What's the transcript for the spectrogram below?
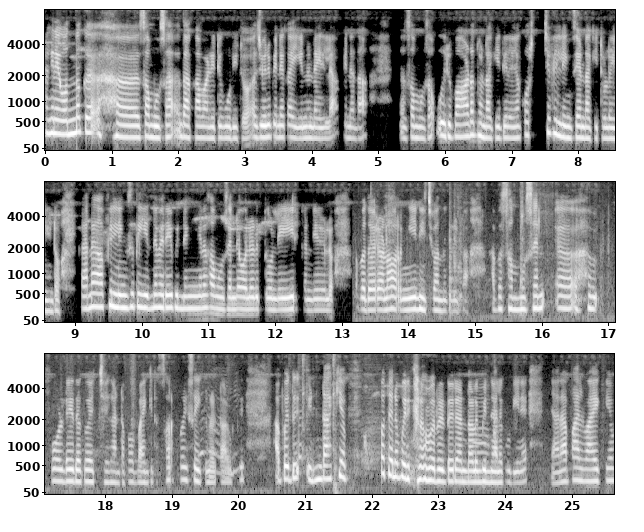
അങ്ങനെ ഒന്നൊക്കെ സമൂസ ഇതാക്കാൻ വേണ്ടിയിട്ട് കൂടിയിട്ടോ. അജുവിന് പിന്നെ കഴിയുന്നുണ്ടായില്ല പിന്നെ അതാ ഞാൻ സമൂസ ഒരുപാടൊന്നും ഉണ്ടാക്കിയിട്ടില്ല. ഞാൻ കുറച്ച് ഫില്ലിങ്സേ ഉണ്ടാക്കിയിട്ടുള്ളൂ കേട്ടോ കാരണം ആ ഫില്ലിങ്സ് തീരുന്ന വരെ പിന്നെ ഇങ്ങനെ സമൂസന്റെ ഓല എടുത്തുകൊണ്ടേ ഇരിക്കേണ്ടി വരുമല്ലോ. അപ്പോൾ അതൊരാളെ ഉറങ്ങി എണീച്ച് വന്നിട്ടുണ്ട് അപ്പോൾ സമൂസൻ ഫോൾഡ് ചെയ്തൊക്കെ വെച്ച് കണ്ടപ്പോൾ ഭയങ്കര സർപ്രൈസ് ആയിക്കണം കേട്ടോ ആൾക്ക്. അപ്പോൾ ഇത് ഉണ്ടാക്കി അപ്പം തന്നെ പൊരിക്കണം പറഞ്ഞിട്ട് രണ്ടാളും പിന്നാലെ കൂടീനെ. ഞാൻ ആ പാൽവായക്കും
